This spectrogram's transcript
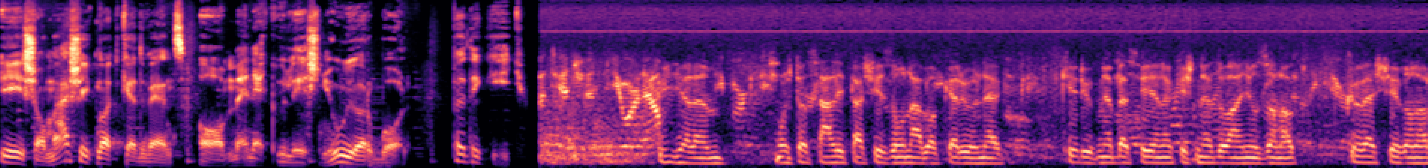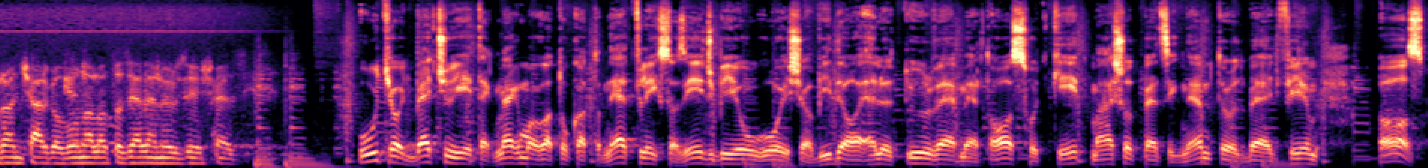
És a másik nagy kedvenc, a menekülés New Yorkból, pedig így. Figyelem, most a szállítási zónába kerülnek. Kérjük ne beszéljenek és ne dohányozzanak. Kövessék a narancsárga vonalat az ellenőrzéshez. Úgyhogy becsüljétek meg magatokat a Netflix, az HBO Go és a videó előtt ülve, mert az, hogy két másodpercig nem tölt be egy film, az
